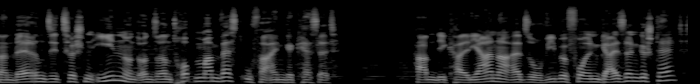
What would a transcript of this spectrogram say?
Dann wären sie zwischen ihnen und unseren Truppen am Westufer eingekesselt. Haben die Kaljaner also wie befohlen Geiseln gestellt?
